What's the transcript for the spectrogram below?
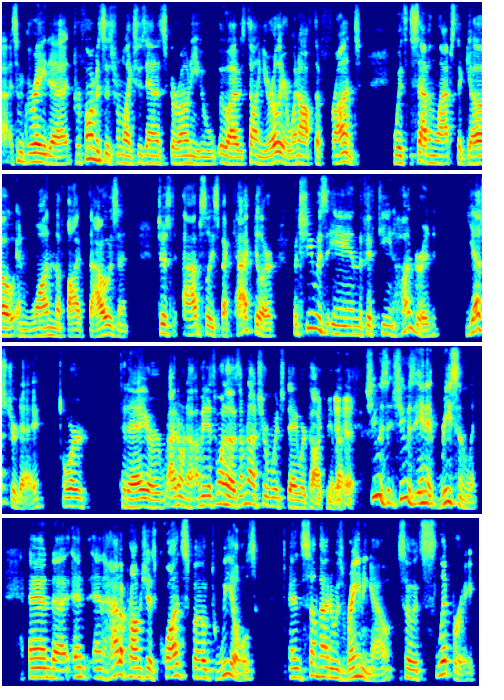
uh, some great uh, performances from like Susannah Scaroni, who, who I was telling you earlier, went off the front with seven laps to go and won the 5,000. Just absolutely spectacular. But she was in the 1500 yesterday or today, or I don't know. I mean, it's one of those. I'm not sure which day we're talking about. she was she was in it recently, and uh, and and had a problem. She has quad spoked wheels, and somehow it was raining out, so it's slippery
